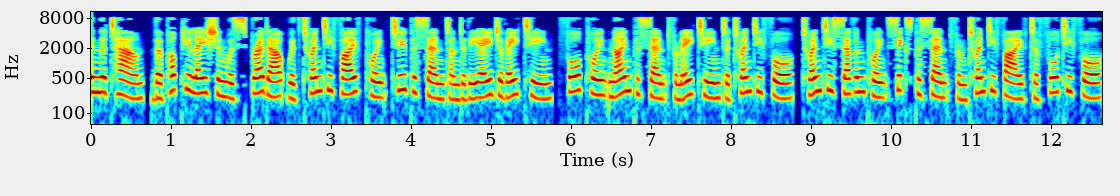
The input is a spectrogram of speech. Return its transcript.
In the town, the population was spread out with 25.2% under the age of 18, 4.9% from 18 to 24, 27.6% from 25 to 44,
